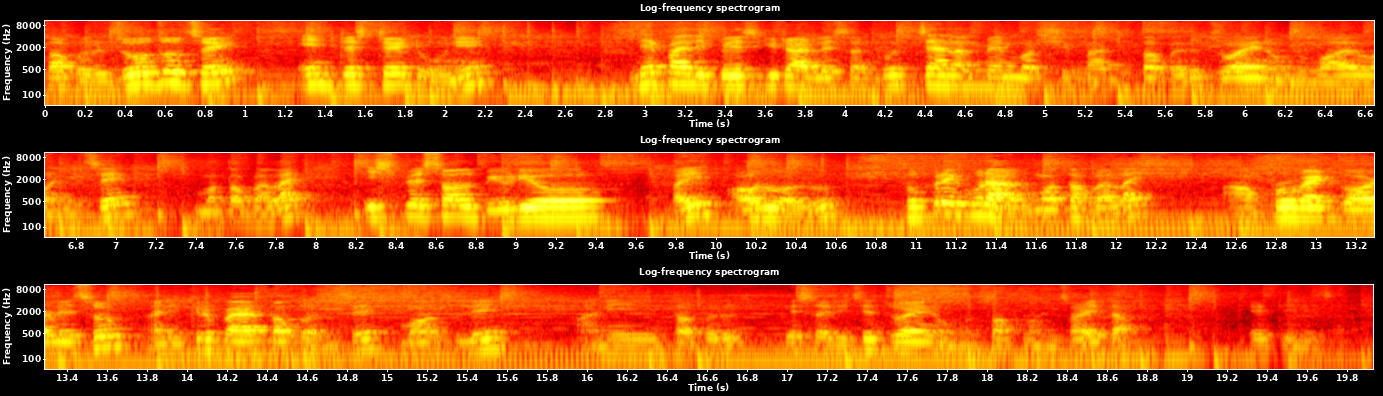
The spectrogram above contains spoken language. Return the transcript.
तपाईँहरू जो जो चाहिँ इन्ट्रेस्टेड हुने नेपाली बेस गिटार लेसनको च्यानल मेम्बरसिपमा चाहिँ तपाईँहरू जोइन हुनुभयो भने चाहिँ म तपाईँहरूलाई स्पेसल भिडियो है अरूहरू थुप्रै कुराहरू म तपाईँहरूलाई प्रोभाइड गर्नेछु अनि कृपया तपाईँहरू चाहिँ मन्थली अनि तपाईँहरू यसरी चाहिँ जोइन हुन सक्नुहुन्छ है त। यति नै छ।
